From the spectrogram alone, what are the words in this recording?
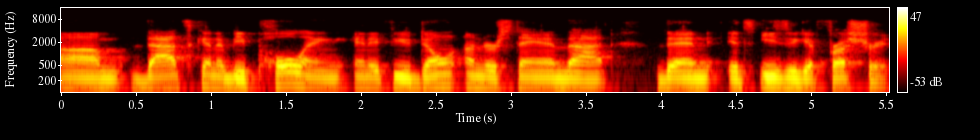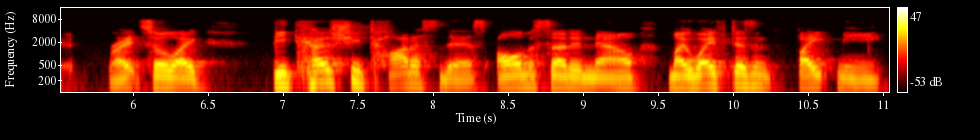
um, that's going to be pulling and if you don't understand that then it's easy to get frustrated right? So like because she taught us this, all of a sudden now my wife doesn't fight me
